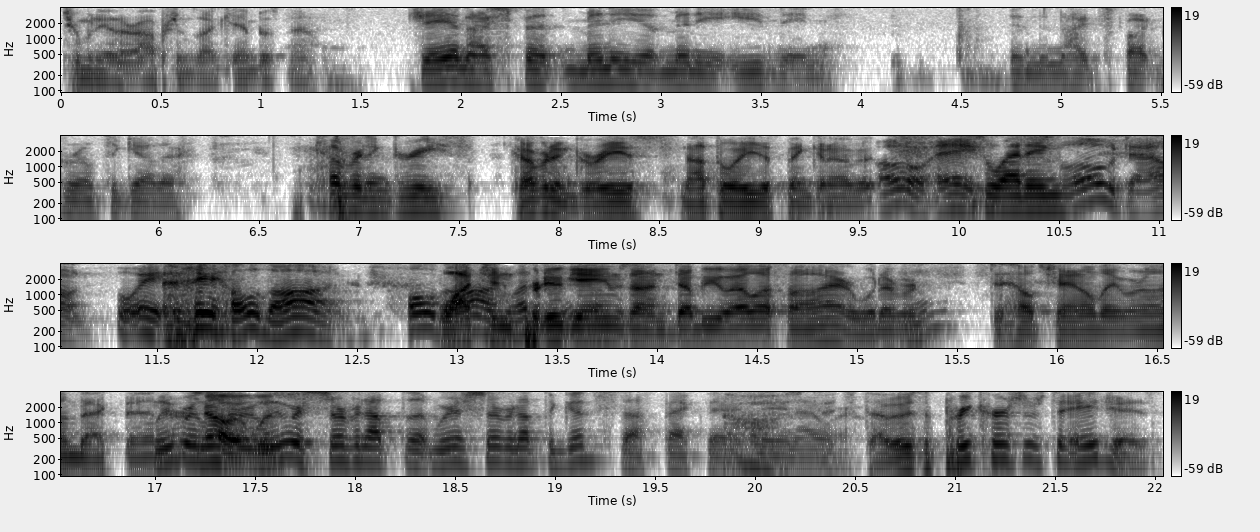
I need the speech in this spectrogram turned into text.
too many other options on campus now. Jay and I spent many a many evening in the night spot grill together. covered in grease. Covered in grease, not the way you're thinking of it. Oh, hey, Sweating. Slow down. Wait, wait, hold on, hold on. Watching What's Purdue the- games on WLFI or whatever the hell channel they were on back then. We were no, it was we were serving up the we were serving up the good stuff back there. oh, Jay it was good were. stuff. It was the precursors to AJ's.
